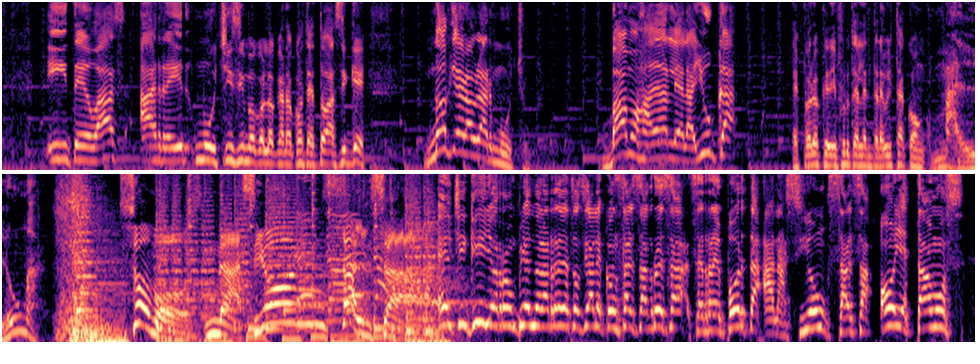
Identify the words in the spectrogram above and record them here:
Y te vas a reír muchísimo con lo que nos contestó. Así que no quiero hablar mucho. Vamos a darle a la yuca. Espero que disfrutes la entrevista con Maluma. Somos Nación Salsa. El chiquillo rompiendo las redes sociales con salsa gruesa se reporta a Nación Salsa. Hoy estamos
